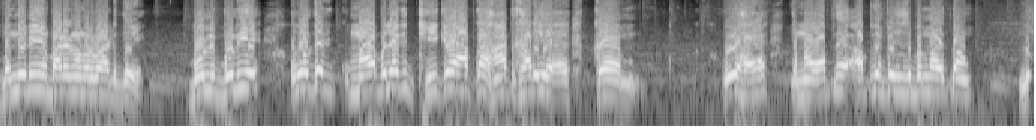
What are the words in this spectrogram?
बंदे नहीं है बारह नंबर वार्ड दे बोल बोलिए वो बोलते मैं बोला कि ठीक है आपका हाथ खाली है क- वो है तो मैं अपने अपने पैसे से बनवा देता हूँ लो-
